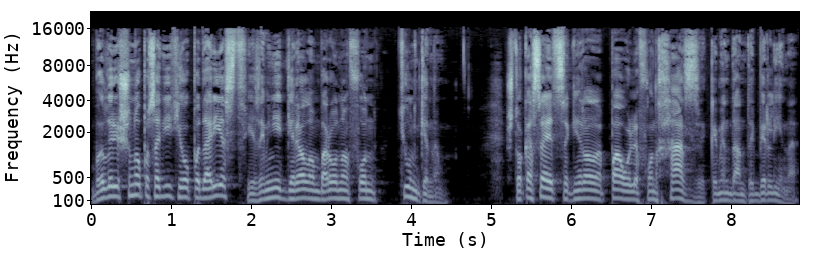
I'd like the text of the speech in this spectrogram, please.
Было решено посадить его под арест и заменить генералом-бароном фон Тюнгеном. Что касается генерала Пауля фон Хаззе, коменданта Берлина,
